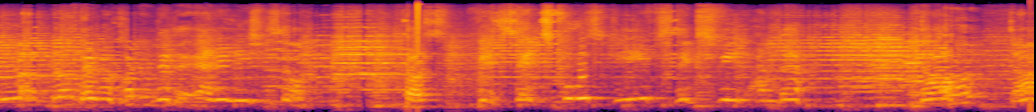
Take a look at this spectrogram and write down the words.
Wenn man gerade unter der Erde liegt, so. Das ist sechs Fuß tief, sechs Feet under. Da, da,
